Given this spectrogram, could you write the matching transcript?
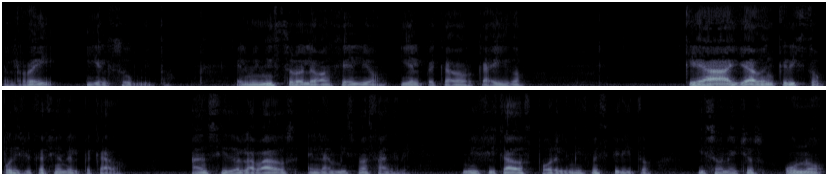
el rey y el súbdito, el ministro del Evangelio y el pecador caído, que ha hallado en Cristo purificación del pecado, han sido lavados en la misma sangre vivificados por el mismo Espíritu y son hechos uno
